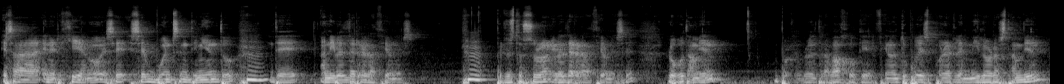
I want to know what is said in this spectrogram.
esa energía, ¿no? Ese, ese buen sentimiento de, a nivel de relaciones. Pero esto es solo a nivel de relaciones, ¿eh? Luego también, por ejemplo, el trabajo, que al final tú puedes ponerle mil horas también,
